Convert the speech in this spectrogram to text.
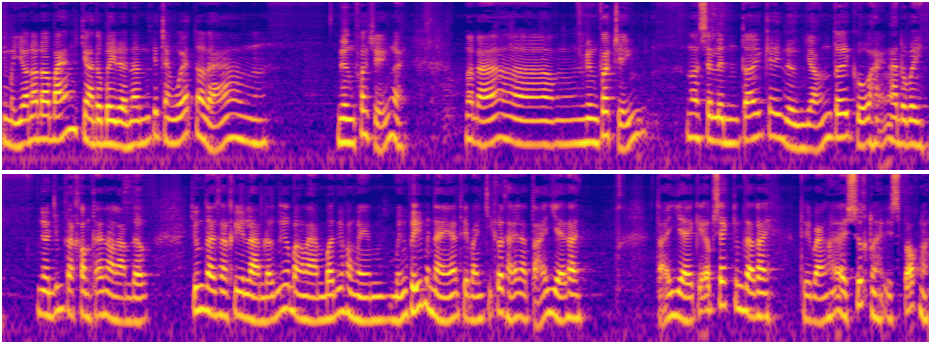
nhưng mà do nó đã bán cho Adobe rồi nên cái trang web nó đã ngưng phát triển rồi. Nó đã uh, ngưng phát triển nó sẽ link tới cái đường dẫn tới của hãng Adobe nên chúng ta không thể nào làm được. Chúng ta sau khi làm được nếu bạn làm bên cái phần mềm miễn phí bên này thì bạn chỉ có thể là tải về thôi. Tải về cái offset chúng ta thôi. Thì bạn hãy xuất này export này,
